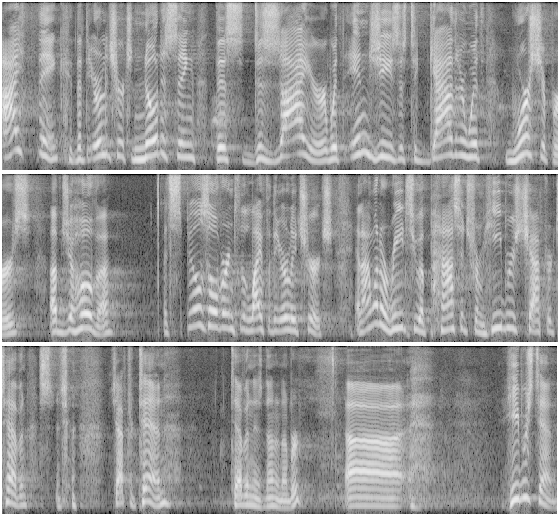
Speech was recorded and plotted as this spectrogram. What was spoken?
I, think that the early church, noticing this desire within Jesus to gather with worshipers of Jehovah, it spills over into the life of the early church. And I want to read to you a passage from Hebrews chapter 10. chapter 10. Tevin is not a number. Uh, Hebrews 10,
